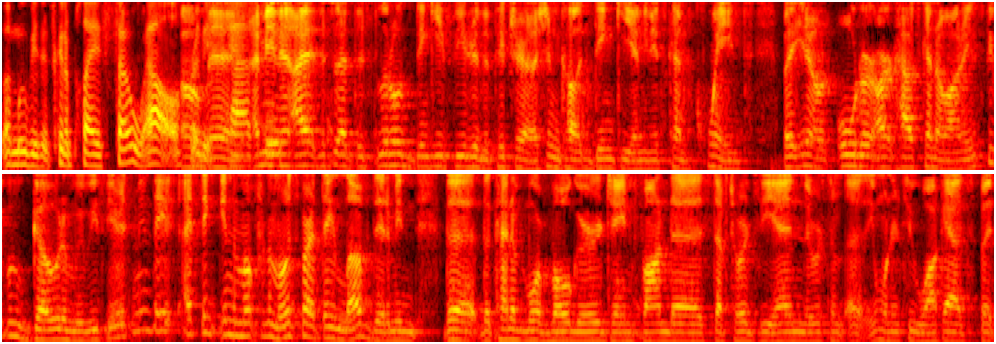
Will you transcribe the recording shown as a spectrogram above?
a movie that's going to play so well for Oh the man! Academy. I mean, I this at this little dinky theater. The picture I shouldn't call it dinky. I mean, it's kind of quaint, but you know, an older art house kind of audience. People who go to movie theaters. I mean, they. I think in the for the most part they loved it. I mean, the the kind of more vulgar Jane Fonda stuff towards the end. There were some uh, one or two walkouts, but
